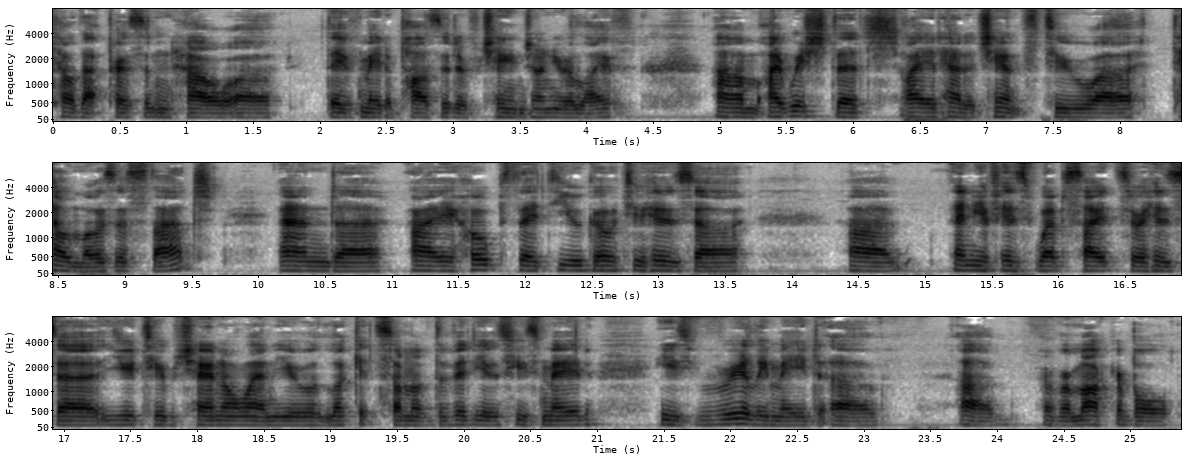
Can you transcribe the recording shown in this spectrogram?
tell that person how uh, they've made a positive change on your life. Um, I wish that I had had a chance to uh, tell Moses that, and uh, I hope that you go to his uh, uh, any of his websites or his uh, YouTube channel and you look at some of the videos he's made. He's really made a remarkable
